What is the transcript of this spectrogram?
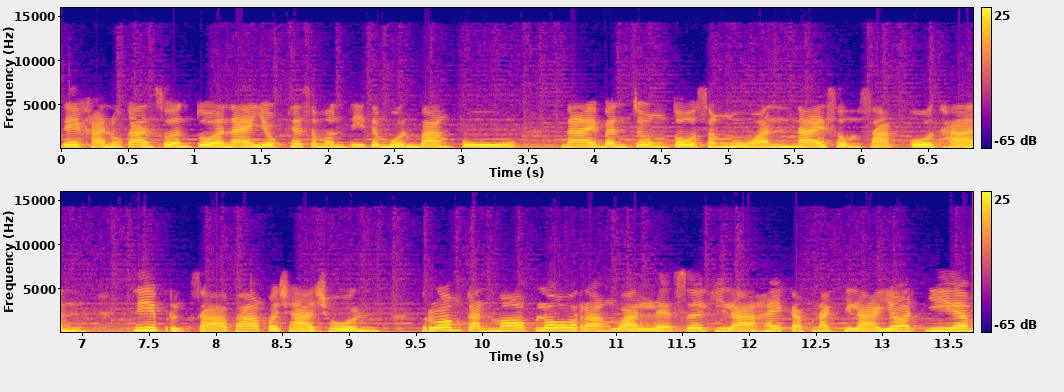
เลขานุการส่วนตัวนายกเทศมนตรีตำบลบางปู นายบรรจงโตสงวน นายสมศักดิ์โกทัน ที่ปรึกษาภาคประชาชน ร่วมกันมอบโล่รางวัล และเสื้อกีฬาให้กับนักกีฬายอดเยี่ยม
